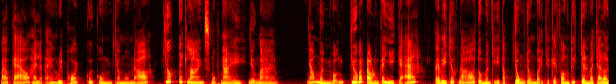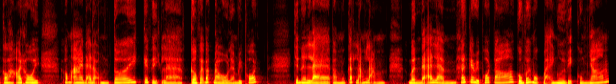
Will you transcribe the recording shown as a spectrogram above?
báo cáo hay là bản report cuối cùng cho môn đó. Trước deadlines một ngày, nhưng mà nhóm mình vẫn chưa bắt đầu được cái gì cả tại vì trước đó tụi mình chỉ tập trung chuẩn bị cho cái phần thuyết trình và trả lời câu hỏi thôi. Không ai đã động tới cái việc là cần phải bắt đầu làm report. Cho nên là bằng một cách lẳng lặng, mình đã làm hết cái report đó cùng với một bạn người việt cùng nhóm.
